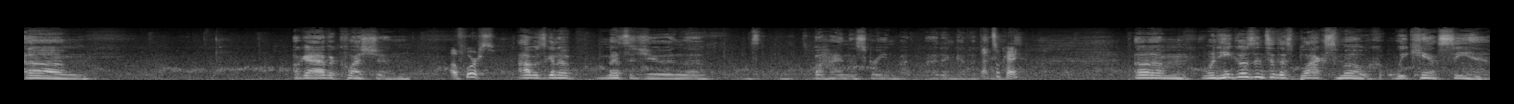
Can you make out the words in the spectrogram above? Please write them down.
Um. Okay, I have a question. Of course. I was gonna message you in the behind the screen, but I didn't get a That's chance. okay. Um, when he goes into this black smoke, we can't see him.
